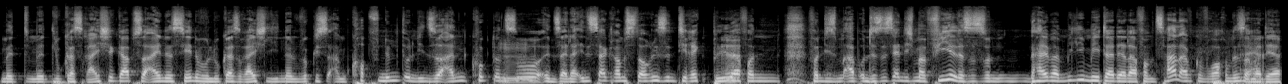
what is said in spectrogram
mit, mit Lukas Reichel gab es so eine Szene, wo Lukas Reichel ihn dann wirklich so am Kopf nimmt und ihn so anguckt und so. In seiner Instagram-Story sind direkt Bilder Ja. von, von diesem ab. Und das ist ja nicht mal viel, das ist so ein, halber Millimeter, der da vom Zahn abgebrochen ist, aber der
